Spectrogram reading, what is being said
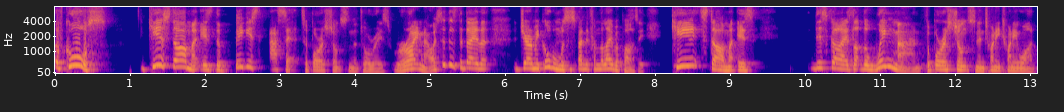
Of course. Keir Starmer is the biggest asset to Boris Johnson, and the Tories, right now. I said this the day that Jeremy Corbyn was suspended from the Labour Party. Keir Starmer is this guy is like the wingman for Boris Johnson in 2021.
